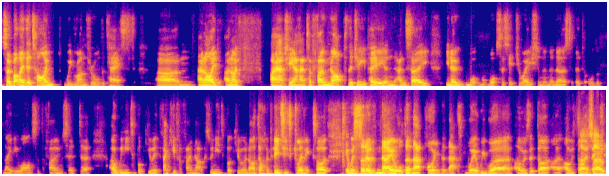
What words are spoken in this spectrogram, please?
So by the time we'd run through all the tests, um, and I and I I actually I had to phone up the GP and and say, you know, what what's the situation? And the nurse or the lady who answered the phone said, uh, oh, we need to book you in. Thank you for phoning up because we need to book you in our diabetes clinic. So it was sort of nailed at that point that that's where we were. I was at di- I, I was diabetic. So,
